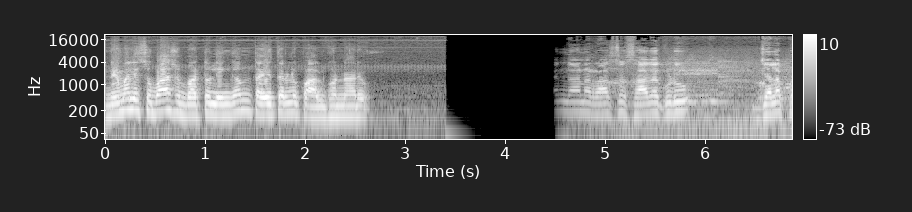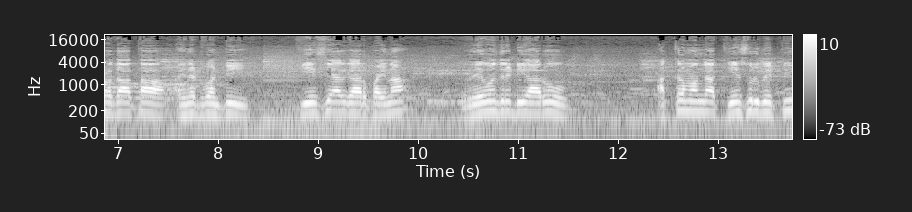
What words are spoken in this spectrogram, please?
నెమలి సుభాష్ భట్టులింగం తదితరులు పాల్గొన్నారు. తెలంగాణ రాష్ట్ర సాధకుడు జలప్రదాత అయినటువంటి కేసీఆర్ గారి పైన రేవంత్ రెడ్డి గారు అక్రమంగా కేసులు పెట్టి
